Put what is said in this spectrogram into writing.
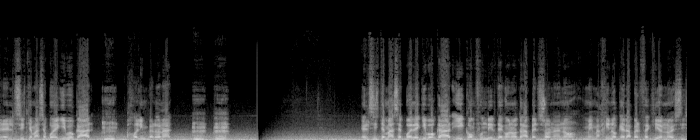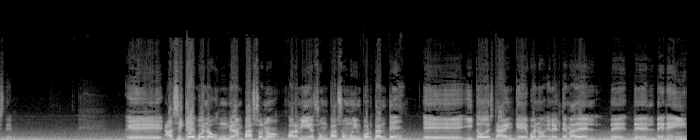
el sistema se puede equivocar. Jolín, perdonad. el sistema se puede equivocar y confundirte con otra persona, ¿no? Me imagino que la perfección no existe. Eh, así que, bueno, un gran paso, ¿no? Para mí es un paso muy importante eh, y todo está en que, bueno, en el tema del, del DNI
